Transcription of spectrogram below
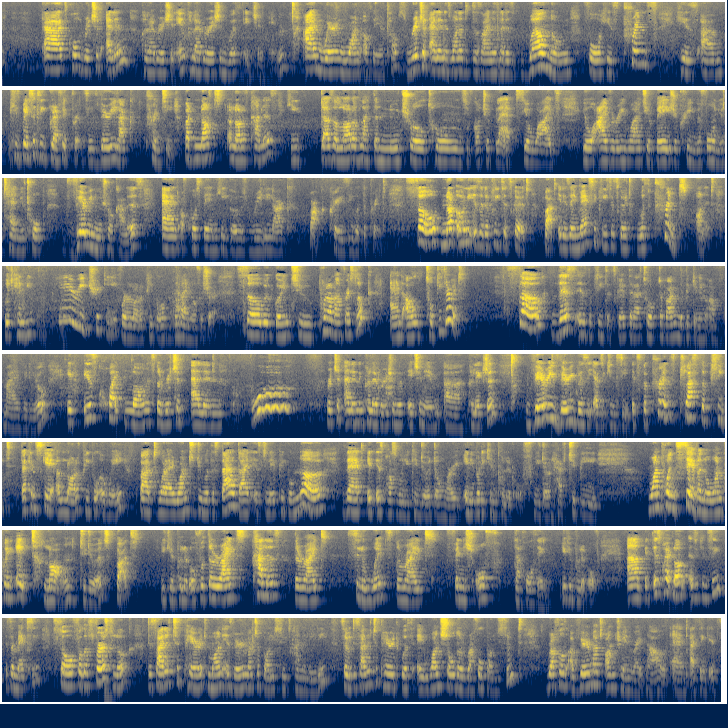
Uh, it's called Richard Allan collaboration in collaboration with H&M. I'm wearing one of their tops. Richard Allan is one of the designers that is well known for his prints. His um, he's basically graphic prints. He's very like printy, but not a lot of colors. He does a lot of like the neutral tones. You've got your blacks, your whites, your ivory white, your beige, your cream, your fawn, your tan, your taupe. Very neutral colors. And of course then he goes really like buck crazy with the print. So not only is it a pleated skirt, but it is a maxi pleated skirt with print on it, which can be very tricky for a lot of people, that I know for sure. So we're going to put on our first look and I'll talk you through it. So this is the pleated skirt that I talked about in the beginning of my video. It is quite long. It's the Richard Allan, woo, Richard Allan in collaboration with H&M uh, collection. Very, very busy as you can see. It's the prints plus the pleat that can scare a lot of people away but what I want to do with the style guide is to let people know that it is possible you can do it. Don't worry. Anybody can pull it off. You don't have to be 1.7 or 1.8 long to do it, but you can pull it off with the right colors, the right silhouettes, the right finish off, that whole thing. You can pull it off. Um, it is quite long, as you can see. It's a maxi. So for the first look, decided to pair it. Mon is very much a bodysuit kind of lady. So we decided to pair it with a one shoulder ruffle bodysuit. Ruffles are very much on trend right now and I think it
